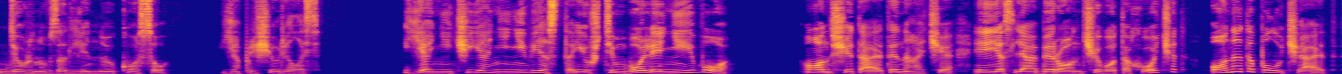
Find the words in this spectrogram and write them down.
дернув за длинную косу. Я прищурилась. «Я ничья не невеста, и уж тем более не его. Он считает иначе, и если Аберон чего-то хочет, он это получает.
